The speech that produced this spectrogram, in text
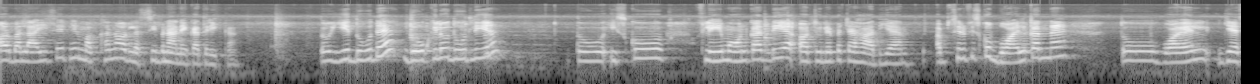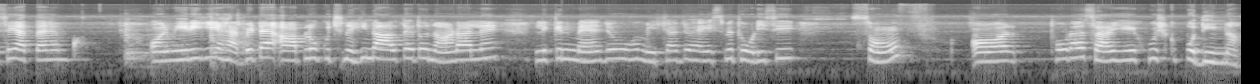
और बलाई से फिर मक्खन और लस्सी बनाने का तरीका। तो ये दूध है, दो किलो दूध लिया तो इसको फ्लेम ऑन कर दिया और चूल्हे पर चढ़ा दिया। है अब सिर्फ़ इसको बॉयल करना है। तो बॉयल जैसे आता है। और मेरी ये हैबिट है, आप लोग कुछ नहीं डालते तो ना डालें। लेकिन मैं जो हमेशा जो है, इसमें थोड़ी सी सौंफ और थोड़ा सा ये खुश्क पुदीना,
